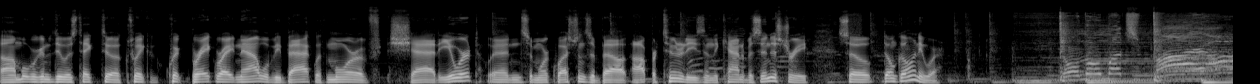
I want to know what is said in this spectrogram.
Um, what we're going to do is take to a quick, a quick break right now. We'll be back with more of Shad Ewart and some more questions about opportunities in the cannabis industry. So don't go anywhere. Don't know much biology. Don't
